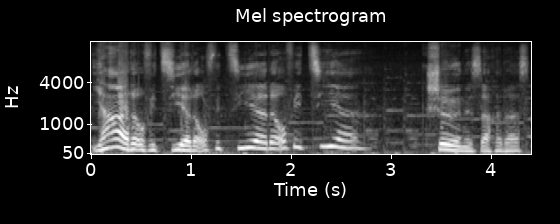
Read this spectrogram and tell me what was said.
Ja, der Offizier, der Offizier, der Offizier. Schöne Sache das.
